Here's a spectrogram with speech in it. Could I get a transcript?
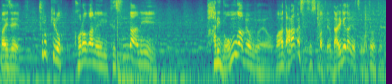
막 이제 트로피로 걸어가는 그 순간이 발이 너무 가벼운 거예요. 와 날아갈 수 있었을 것 같아요. 날개 달렸을 것 같아요 그때는.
